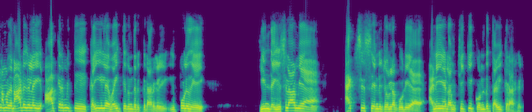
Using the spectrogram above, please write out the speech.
நமது நாடுகளை ஆக்கிரமித்து கையில வைத்திருந்திருக்கிறார்கள். இப்பொழுது இந்த இஸ்லாமிய ஆக்சிஸ் என்று சொல்லக்கூடிய அணியிடம் சிக்கிக்கொண்டு தவிக்கிறார்கள்.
